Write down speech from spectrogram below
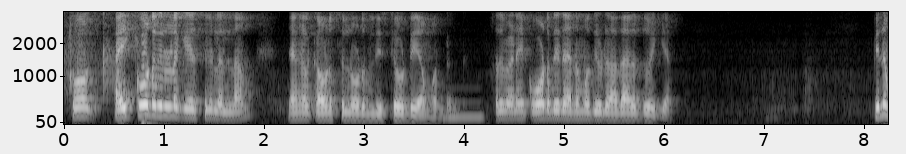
ഇപ്പോൾ ഹൈക്കോടതിയിലുള്ള കേസുകളെല്ലാം ഞങ്ങൾ കൗൺസിലിനോട് ലിസ്റ്റ് ഔട്ട് ചെയ്യാൻ വേണ്ടിട്ടുണ്ട് അത് വേണമെങ്കിൽ കോടതിയുടെ അനുമതിയുടെ അദാലത്ത് വയ്ക്കാം. പിന്നെ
